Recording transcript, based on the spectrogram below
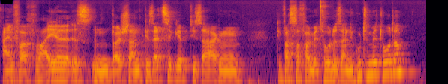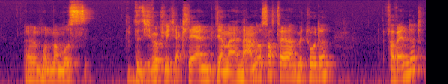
Einfach weil es in Deutschland Gesetze gibt, die sagen, die Wasserfallmethode ist eine gute Methode ähm, und man muss sich wirklich erklären, wie man eine andere Softwaremethode verwendet.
